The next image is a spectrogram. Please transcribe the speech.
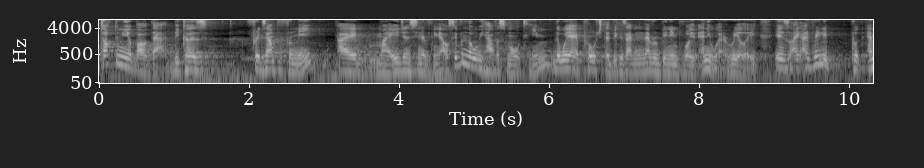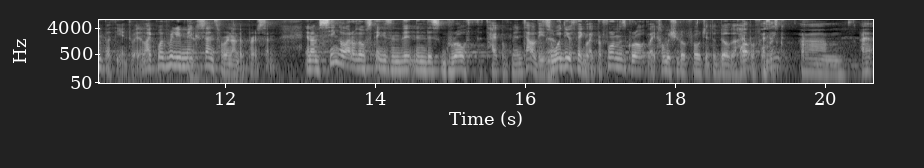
talk to me about that because, for example, for me, I my agency and everything else, even though we have a small team, the way I approached it because I've never been employed anywhere really is like I really put empathy into it and like what really makes sense for another person. And I'm seeing a lot of those things in, the, in this growth type of mentality. So what do you think, like performance growth, like how we should approach it to build a high Well, I performance? think um, I,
